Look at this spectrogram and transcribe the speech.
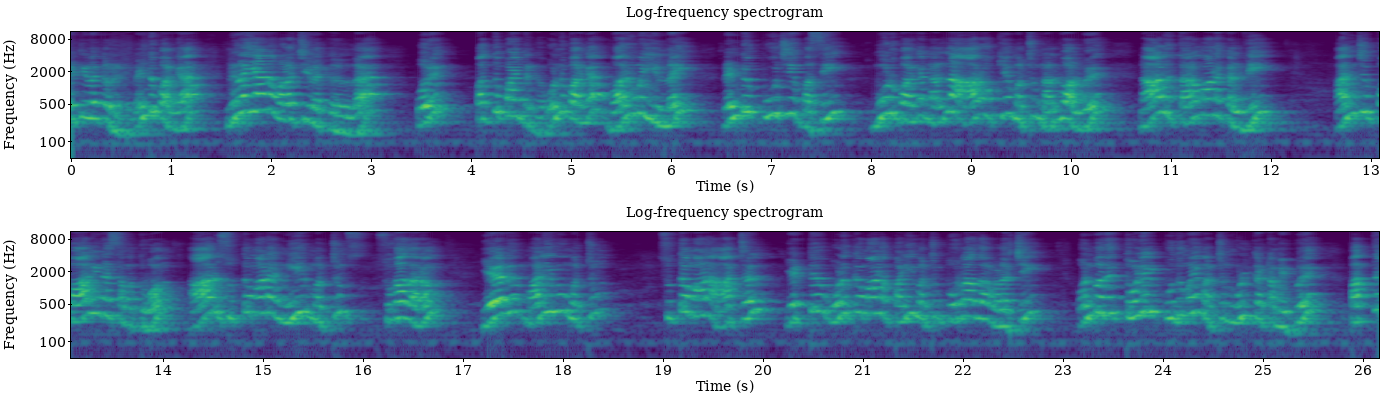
எட்டு இலக்குகள் இருக்கு. ரெண்டு பாருங்க நிலையான வளர்ச்சி இலக்குகள்ல ஒரு பத்து பாயிண்ட் இருக்கு. ஒன்னு பாருங்க வறுமை இல்லை. ரெண்டு பூஜ்ஜிய பசி. மூணு பாருங்க நல்ல ஆரோக்கியம் மற்றும் நல்வாழ்வு. நாலு தரமான கல்வி. அஞ்சு பாலின சமத்துவம். ஆறு சுத்தமான நீர் மற்றும் சுகாதாரம். ஏழு மலிவு மற்றும் சுத்தமான ஆற்றல் எட்டு ஒழுக்கமான பணி மற்றும் பொருளாதார வளர்ச்சி ஒன்பது தொழில் புதுமை மற்றும் உள்கட்டமைப்பு பத்து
